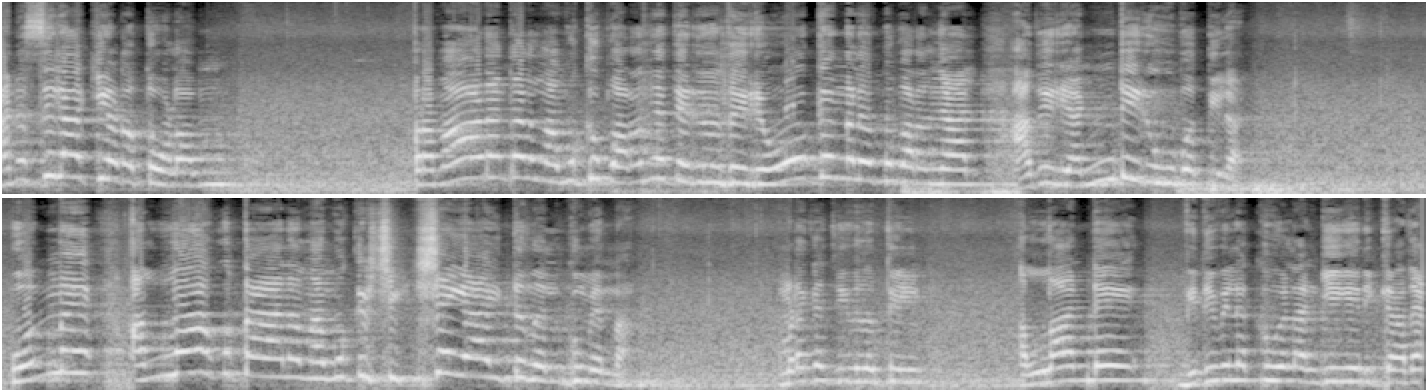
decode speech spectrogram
മനസ്സിലാക്കിയിടത്തോളം പ്രമാണങ്ങൾ നമുക്ക് പറഞ്ഞു തരുന്നത് രോഗങ്ങൾ എന്ന് പറഞ്ഞാൽ അത് രണ്ട് രൂപത്തിലാണ്. ഒന്ന് അള്ളാഹു താല നമുക്ക് ശിക്ഷയായിട്ട് നൽകുമെന്നാണ്. നമ്മുടെയൊക്കെ ജീവിതത്തിൽ അള്ളാന്റെ വിധിവിലക്കുകൾ അംഗീകരിക്കാതെ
